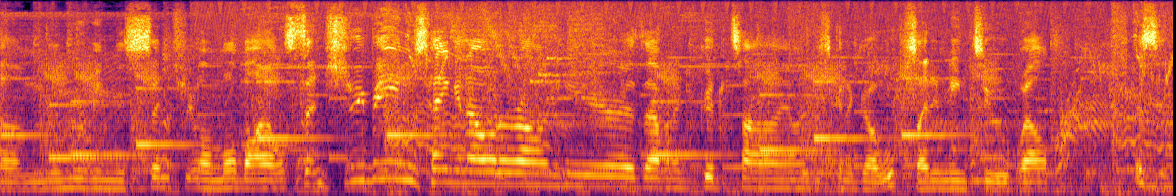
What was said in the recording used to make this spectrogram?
some moving sentry, well, mobile sentry beams hanging out around here is having a good time. I'm just gonna go. Oops, I didn't mean to. Well, this is,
